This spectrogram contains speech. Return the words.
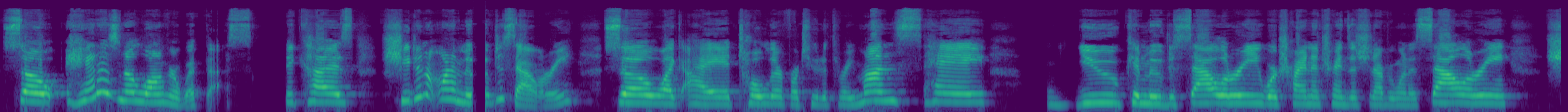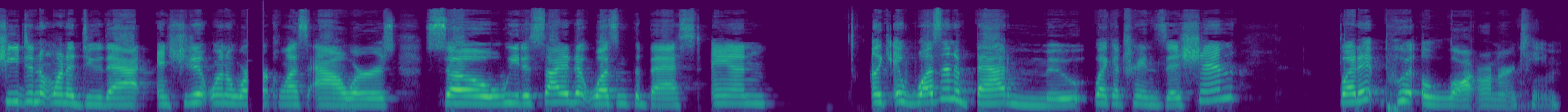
So, Hannah's no longer with us because she didn't want to move to salary. So, like, I told her for two to three months, hey, you can move to salary. We're trying to transition everyone to salary. She didn't want to do that and she didn't want to work less hours. So we decided it wasn't the best. And like it wasn't a bad move, like a transition, but it put a lot on our team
